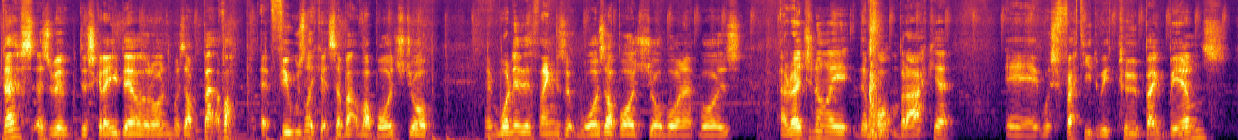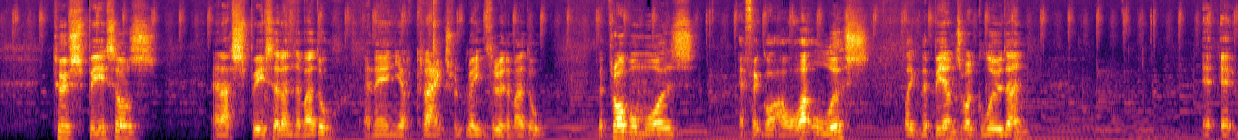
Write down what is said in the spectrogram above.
This, as we described earlier on, was a bit of a. It feels like it's a bit of a bodge job, and one of the things that was a bodge job on it was Originally, the bottom bracket uh, was fitted with two big bearings, two spacers, and a spacer in the middle, and then your cranks went right through the middle. The problem was, if it got a little loose, like the bearings were glued in, it, it,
